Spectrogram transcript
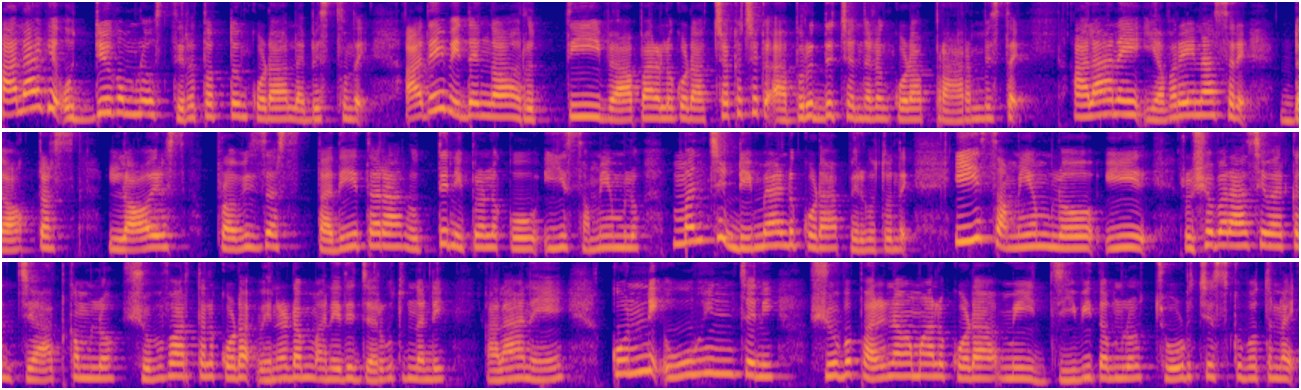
అలాగే ఉద్యోగంలో స్థిరతత్వం కూడా లభిస్తుంది. అదేవిధంగా వృత్తి వ్యాపారాలు కూడా చకచక అభివృద్ధి చెందడం కూడా ప్రారంభిస్తాయి. అలానే ఎవరైనా సరే డాక్టర్స్ లాయర్స్ ప్రొవిజర్స్ తదితర వృత్తి నిపుణులకు ఈ సమయంలో మంచి డిమాండ్ కూడా పెరుగుతుంది. ఈ సమయంలో ఈ వృషభరాశి వారి జాతకంలో శుభవార్తలు కూడా వినడం అనేది జరుగుతుందండి. అలానే కొన్ని ఊహించని శుభ పరిణామాలు కూడా మీ జీవితంలో చోటు చేసుకోబోతున్నాయి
